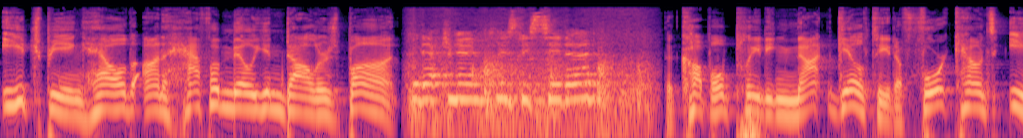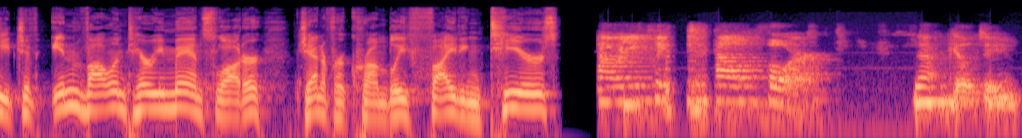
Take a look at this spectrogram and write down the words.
each being held on half a million dollars bond. Good afternoon. Please be seated. The couple pleading not guilty to four counts each of involuntary manslaughter. Jennifer Crumbley fighting tears. How are you pleading to count four? Not guilty.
